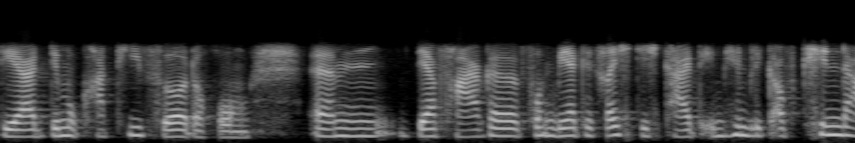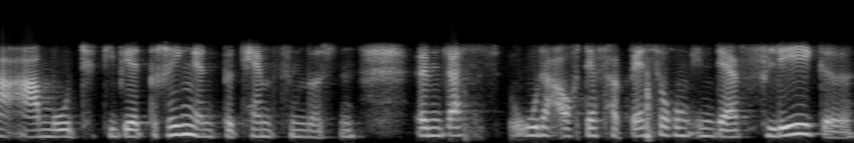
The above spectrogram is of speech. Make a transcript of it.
der Demokratieförderung, ähm, der Frage von mehr Gerechtigkeit im Hinblick auf Kinderarmut, die wir dringend bekämpfen müssen, ähm, das oder auch der Verbesserung in der Pflege,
